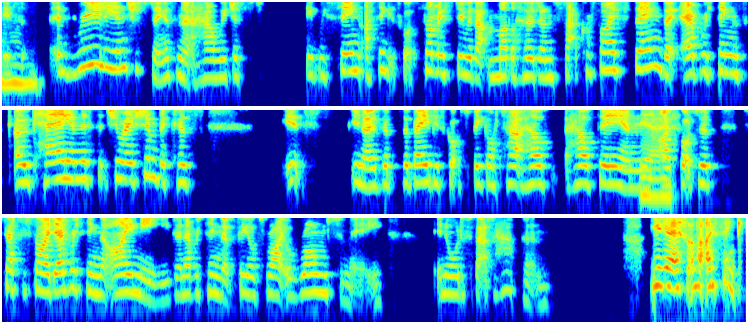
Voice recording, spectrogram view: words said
it's mm. really interesting isn't it how we just it, we seem i think it's got something to do with that motherhood and sacrifice thing that everything's okay in this situation because it's you know the, the baby's got to be got out health healthy and yes. i've got to set aside everything that i need and everything that feels right or wrong to me in order for that to happen yes and i think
